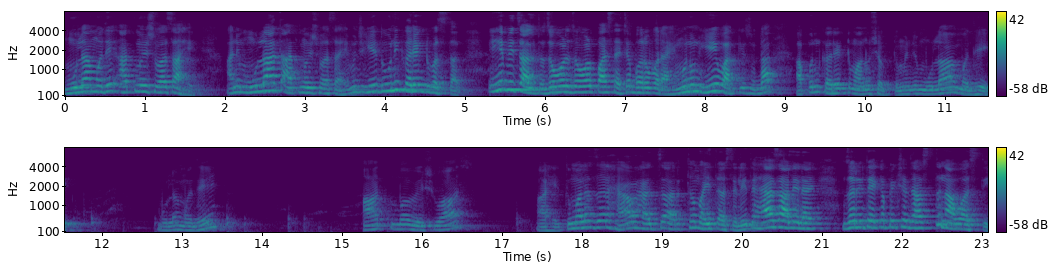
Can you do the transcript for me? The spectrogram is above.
मुलामध्ये आत्मविश्वास आहे आणि मुलात आत्मविश्वास आहे. म्हणजे हे दोन्ही करेक्ट बसतात. हे बी चालतं. जवळ जवळपास त्याच्या बरोबर आहे. म्हणून हे वाक्यसुद्धा आपण करेक्ट मानू शकतो. म्हणजे मुलामध्ये मुलामध्ये आत्मविश्वास आहे. तुम्हाला जर हॅव हॅजचा अर्थ माहीत असेल इथे हॅज आलेला आहे. जर इथे एकापेक्षा जास्त नावं असती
